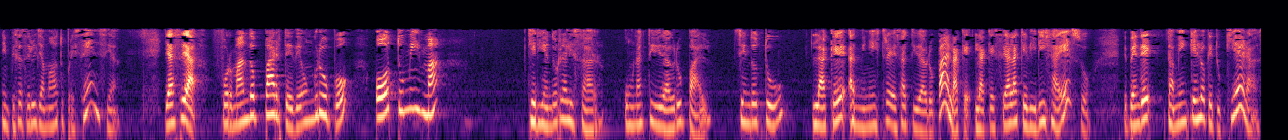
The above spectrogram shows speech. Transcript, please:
empieza a hacer el llamado a tu presencia. Ya sea formando parte de un grupo o tú misma queriendo realizar una actividad grupal, siendo tú la que administre esa actividad grupal, la que, la que sea la que dirija eso. Depende también qué es lo que tú quieras.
